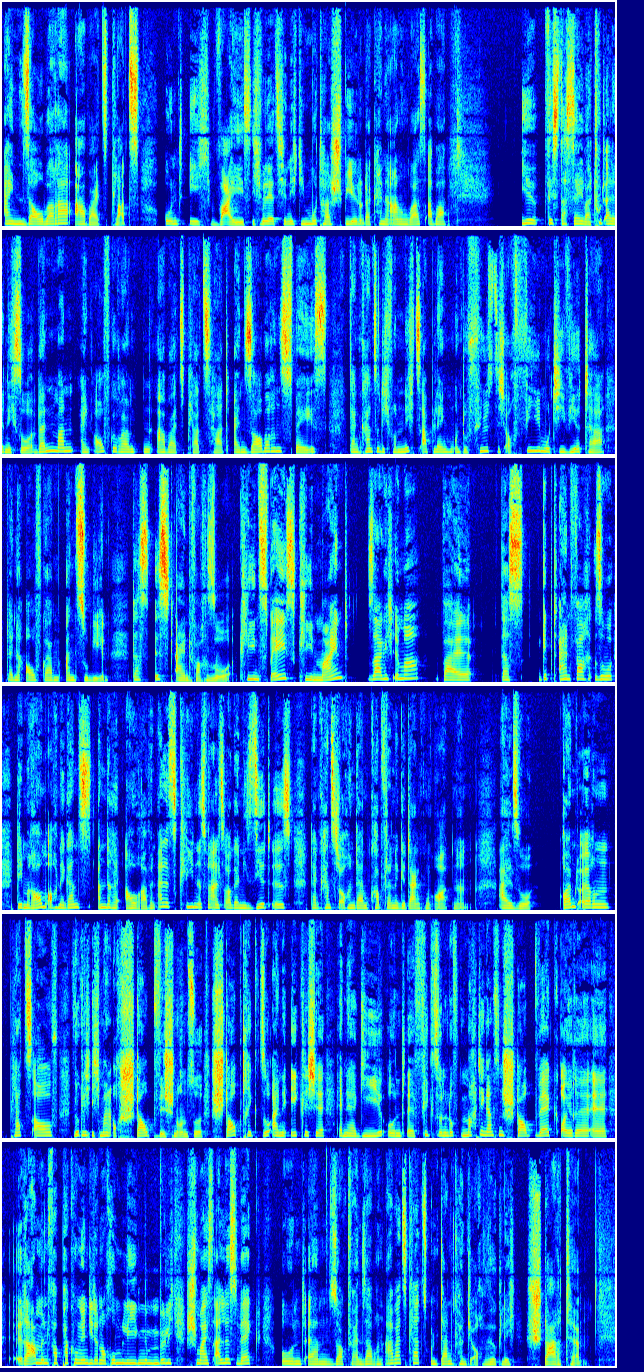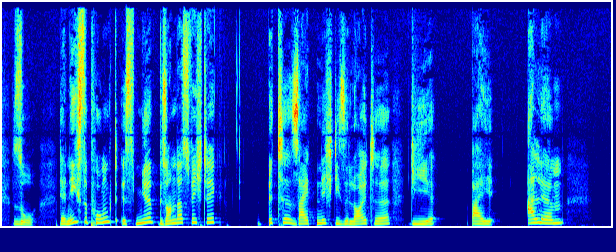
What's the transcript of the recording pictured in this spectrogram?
Ein sauberer Arbeitsplatz. Und ich weiß, ich will jetzt hier nicht die Mutter spielen oder keine Ahnung was, aber ihr wisst das selber, tut alle nicht so. Wenn man einen aufgeräumten Arbeitsplatz hat, einen sauberen Space, dann kannst du dich von nichts ablenken und du fühlst dich auch viel motivierter, deine Aufgaben anzugehen. Das ist einfach so. Clean Space, Clean Mind, sage ich immer, weil das gibt einfach so dem Raum auch eine ganz andere Aura. Wenn alles clean ist, wenn alles organisiert ist, dann kannst du auch in deinem Kopf deine Gedanken ordnen. Also räumt euren Platz auf. Wirklich, ich meine auch Staubwischen und so. Staub trägt so eine eklige Energie und äh, fliegt so in die Luft. Macht den ganzen Staub weg, eure äh, Rahmenverpackungen, die da noch rumliegen. Wirklich, schmeißt alles weg und ähm, sorgt für einen sauberen Arbeitsplatz und dann könnt ihr auch wirklich starten. So, der nächste Punkt ist mir besonders wichtig. Bitte seid nicht diese Leute, die bei allem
